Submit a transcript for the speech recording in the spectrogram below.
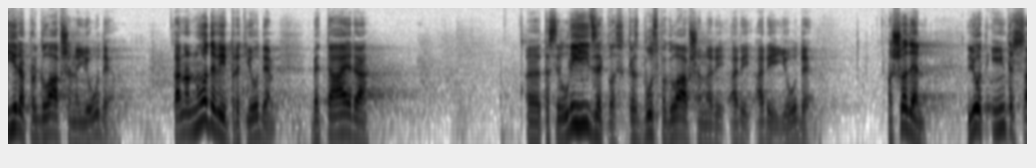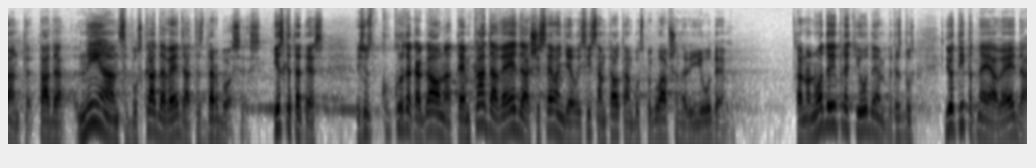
ir par glābšanu jūdiem. Tā nav nodevība pret jūdiem, bet tā ir tas ir līdzeklis, kas būs par glābšanu arī, arī, arī jūdiem. Un šodien ļoti interesanta tāda nianse būs, kādā veidā tas darbosies. Ieskatieties, jums, kur tā kā galvenā tēma, kādā veidā šis evaņģēlijs visām tautām būs par glābšanu arī jūdiem. Tā nav nodevība pret jūdiem, bet tas būs ļoti īpatnējā veidā.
